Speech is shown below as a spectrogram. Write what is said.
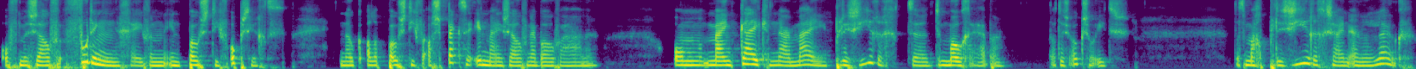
of mezelf voeding geven in positief opzicht? En ook alle positieve aspecten in mijzelf naar boven halen. Om mijn kijk naar mij plezierig te, te mogen hebben. Dat is ook zoiets. Dat mag plezierig zijn en leuk.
